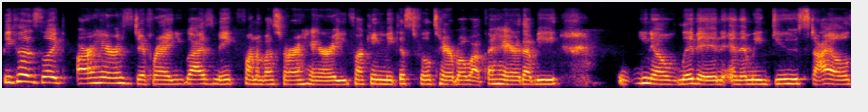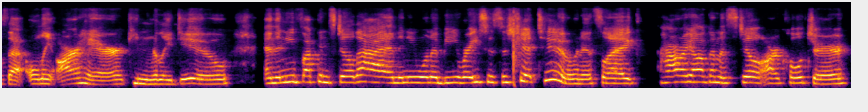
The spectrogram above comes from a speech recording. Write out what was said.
because like our hair is different. You guys make fun of us for our hair. You fucking make us feel terrible about the hair that we you know live in and then we do styles that only our hair can really do. And then you fucking steal that and then you want to be racist as shit too. And it's like how are y'all gonna steal our culture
